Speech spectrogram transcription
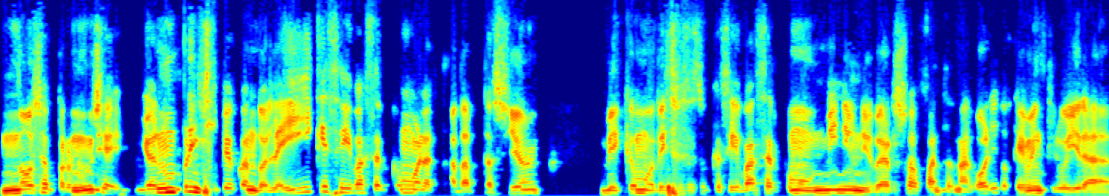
No se pronuncia. Yo en un principio cuando leí que se iba a hacer como la adaptación, vi como dices eso, que se iba a hacer como un mini universo fantasmagórico que iba a incluir a,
